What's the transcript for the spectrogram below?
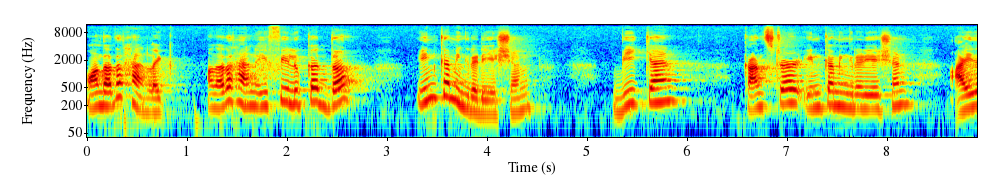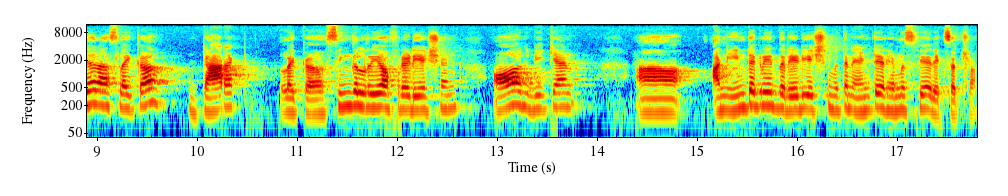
On the other hand like on the other hand if we look at the incoming radiation, we can consider incoming radiation either as like a direct like a single ray of radiation or we can uh, and integrate the radiation with an entire hemisphere etc.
